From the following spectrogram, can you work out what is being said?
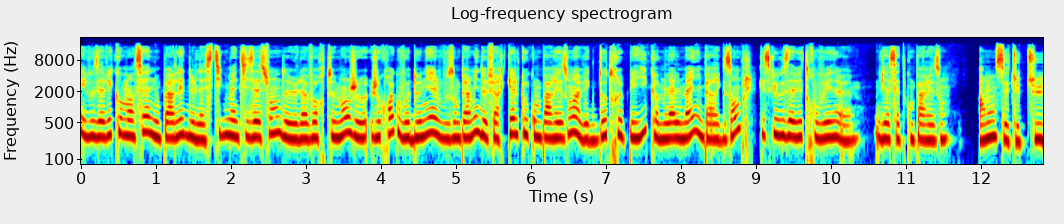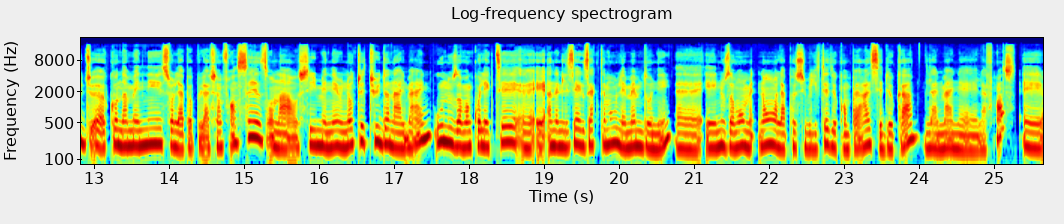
Et vous avez commencé à nous parler de la stigmatisation de l'avortement. Je, je, crois que vos données elles vous ont permis de faire quelques comparaisons avec d'autres pays, comme l'Allemagne par exemple. Qu'est-ce que vous avez trouvé euh, via cette comparaison? Avant cette étude euh, qu'on a menée sur la population française, on a aussi mené une autre étude en Allemagne où nous avons collecté euh, et analysé exactement les mêmes données euh, et nous avons maintenant la possibilité de comparer ces deux cas, l'Allemagne et la France. Et,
